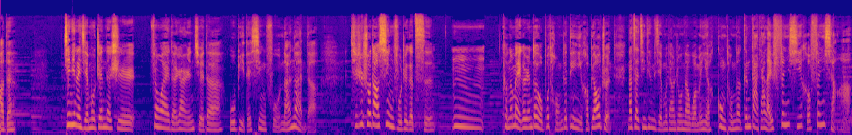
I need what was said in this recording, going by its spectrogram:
好的，今天的节目真的是分外的让人觉得无比的幸福，暖暖的。其实说到幸福这个词，嗯，可能每个人都有不同的定义和标准。那在今天的节目当中呢，我们也共同的跟大家来分析和分享啊，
